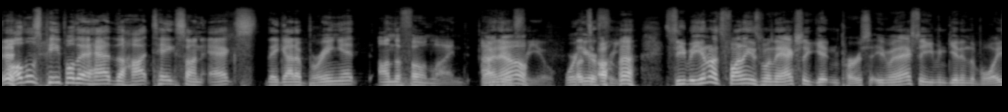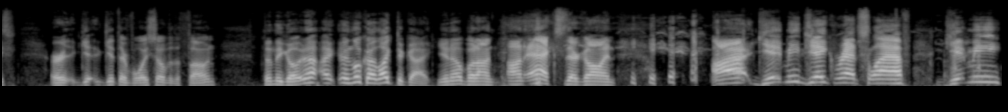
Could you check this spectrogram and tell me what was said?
all those people that had the hot takes on X, they got to bring it on the phone line. I'm I know. here for you. We're Let's, here for you. See, but you know what's funny is when they actually get in person, when they actually even get in the voice or get get their voice over the phone, then they go, and look, I like the guy, you know. But on on X, they're going, "I get me Jake Retzlaff, get me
